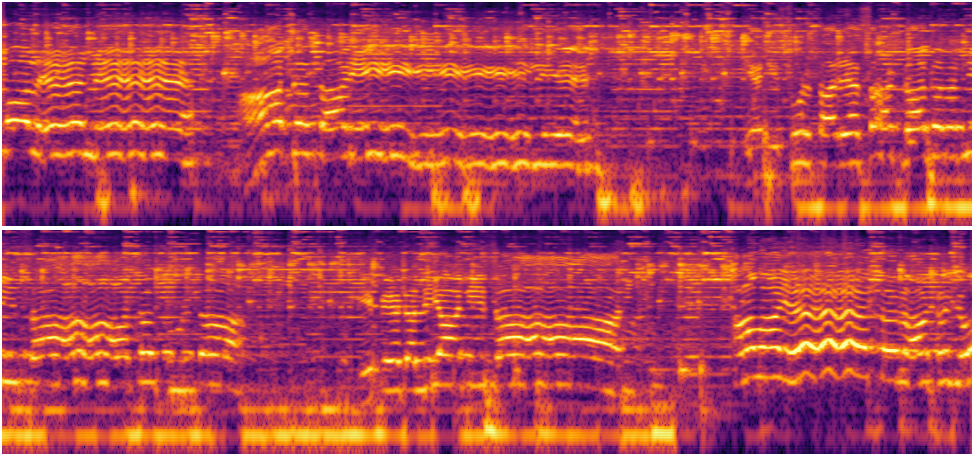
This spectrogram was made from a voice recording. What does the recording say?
બોલે ને હાથ તાળી એની સુરતા રે સાગરની સાત સુરતા. એ બેડલિયાની સાર આવા એક રાખજો.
